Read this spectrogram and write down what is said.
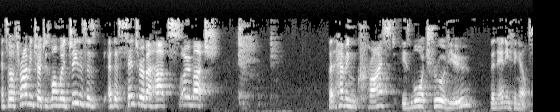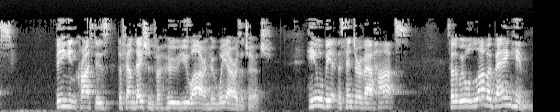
And so a thriving church is one where Jesus is at the center of our hearts so much that having Christ is more true of you than anything else. Being in Christ is the foundation for who you are and who we are as a church. He will be at the center of our hearts so that we will love obeying Him.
